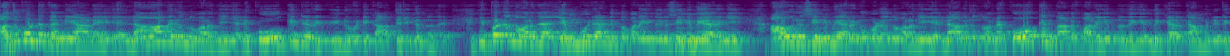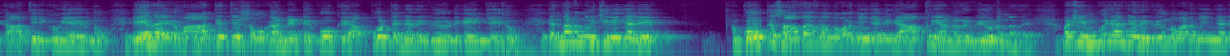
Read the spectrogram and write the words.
അതുകൊണ്ട് തന്നെയാണ് എല്ലാവരും എന്ന് പറഞ്ഞു കഴിഞ്ഞാൽ കോക്കിന്റെ റിവ്യൂവിന് വേണ്ടി കാത്തിരിക്കുന്നത്. ഇപ്പോഴെന്ന് പറഞ്ഞാൽ എമ്പുരാൻ എന്ന് പറയുന്ന ഒരു സിനിമ ഇറങ്ങി. ആ ഒരു സിനിമ ഇറങ്ങുമ്പോഴെന്ന് പറഞ്ഞാൽ എല്ലാവരും എന്ന് പറഞ്ഞാൽ കോക്ക് എന്താണ് പറയുന്നത് എന്ന് കേൾക്കാൻ വേണ്ടിയിട്ട് കാത്തിരിക്കുകയായിരുന്നു. ഏതായാലും ആദ്യത്തെ ഷോ കണ്ടിട്ട് കോക്ക് അപ്പോൾ തന്നെ റിവ്യൂ ഇടുകയും ചെയ്തു. എന്താണെന്ന് വെച്ച് കഴിഞ്ഞാൽ കോക്ക് സാധാരണ എന്ന് പറഞ്ഞു കഴിഞ്ഞാൽ രാത്രിയാണ് റിവ്യൂ ഇടുന്നത്. പക്ഷെ എമ്പുരാന്റെ റിവ്യൂ എന്ന് പറഞ്ഞു കഴിഞ്ഞാൽ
